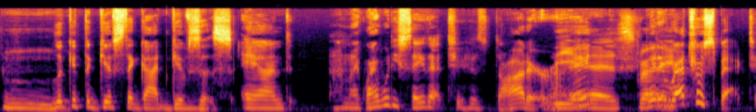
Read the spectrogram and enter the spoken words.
Mm. Look at the gifts that God gives us. And I'm like, why would he say that to his daughter? Right? Yes, right. But in retrospect,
